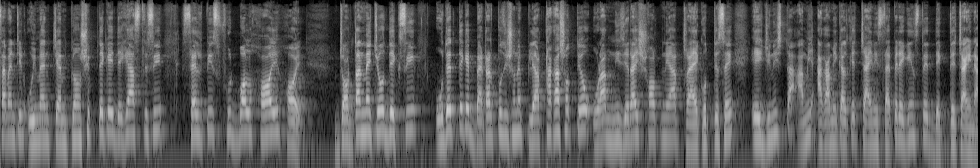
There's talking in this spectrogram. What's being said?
seventeen women championship থেকেই দেখে আসতেছি সেলফিস ফুটবল হয় হয়। জর্দান ম্যাচেও দেখছি ওদের থেকে ব্যাটার পজিশনে প্লেয়ার থাকা সত্ত্বেও ওরা নিজেরাই শট নেওয়ার ট্রাই করতেছে। এই জিনিসটা আমি আগামীকালকে চাইনিজ টাইপের এগেনস্টে দেখতে চাই না।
